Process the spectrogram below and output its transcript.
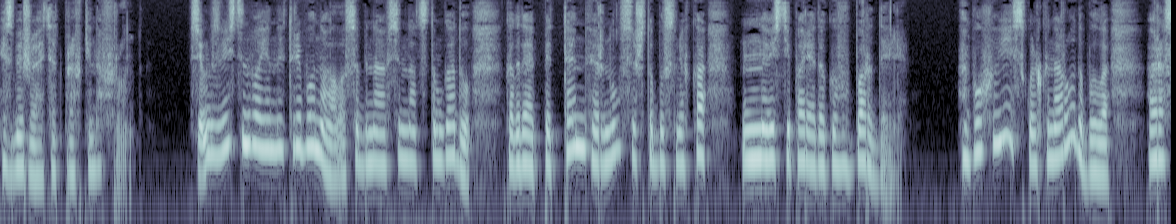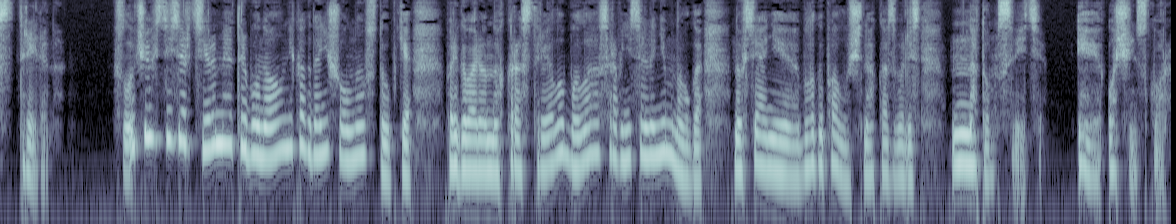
избежать отправки на фронт. Всем известен военный трибунал, особенно в семнадцатом году, когда Петтен вернулся, чтобы слегка навести порядок в борделе. Бог весь, сколько народу было расстреляно. В случаях с дезертирами трибунал никогда не шел на уступки. Приговоренных к расстрелу было сравнительно немного, но все они благополучно оказывались на том свете. И очень скоро.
